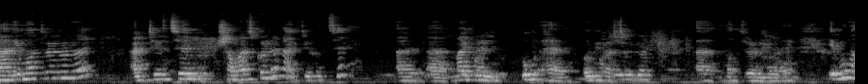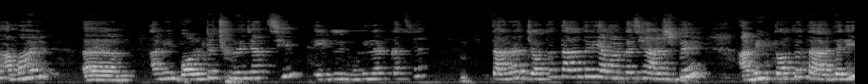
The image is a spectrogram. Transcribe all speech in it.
নারী মন্ত্রণালয় একটি হচ্ছে সমাজ কল্যাণ একটি হচ্ছে, আর হ্যাঁ অভিবাসন মন্ত্রণালয়। এবং আমার আমি বলটা ছুঁড়ে যাচ্ছি এই দুই মহিলার কাছে। তারা যত তাড়াতাড়ি আমার কাছে আসবে, আমি তত তাড়াতাড়ি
